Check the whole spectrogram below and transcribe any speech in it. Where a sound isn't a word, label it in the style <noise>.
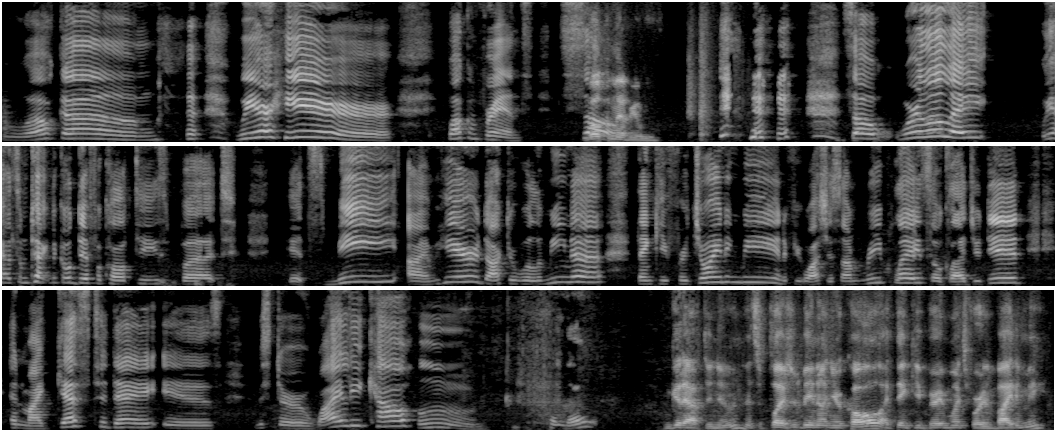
Welcome. <laughs> We are here. Welcome, friends. So, Welcome, everyone. <laughs> so we're a little late. We had some technical difficulties, but it's me. I'm here, Dr. Wilhelmina. Thank you for joining me. And if you watch this on replay, so glad you did. And my guest today is Mr. Wiley Calhoun. Hello. Good afternoon. It's a pleasure being on your call. I thank you very much for inviting me.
